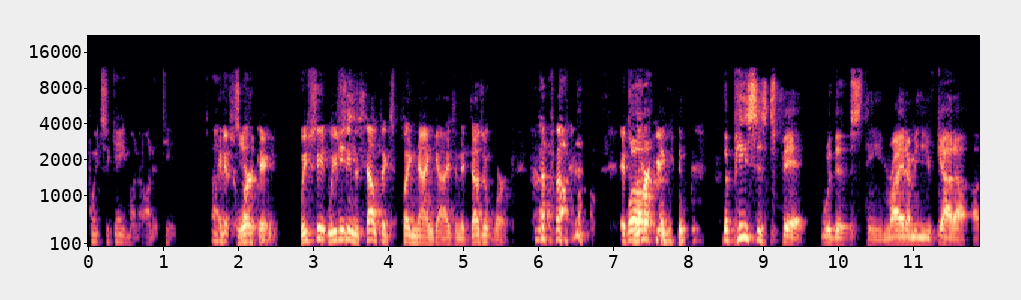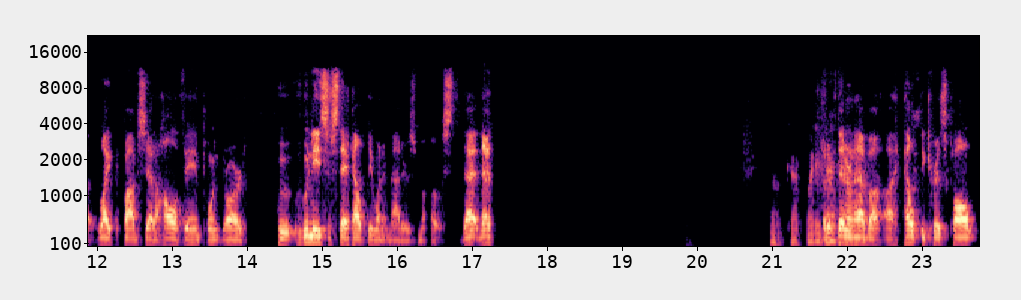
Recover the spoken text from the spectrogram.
points a game on on a team, uh, and it's so working. We've seen we've seen the Celtics play nine guys, and it doesn't work. No, no. it's well, working. The, the pieces fit with this team, right? I mean, you've got a, a, like Bob said, a Hall of Fame point guard who who needs to stay healthy when it matters most. That that. Okay. but if they don't have a, a healthy Chris Paul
